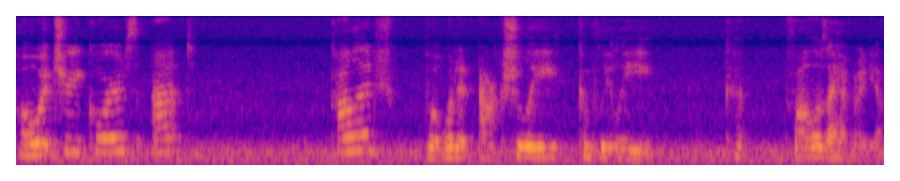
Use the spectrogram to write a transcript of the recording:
poetry course at college. But what it actually completely co- follows, I have no idea.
